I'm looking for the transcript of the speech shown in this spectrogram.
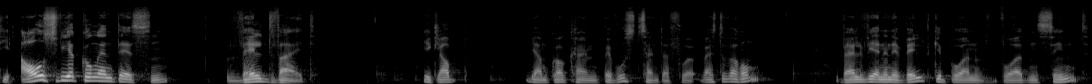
Die Auswirkungen dessen weltweit. Ich glaube, wir haben gar kein Bewusstsein davor. Weißt du warum? Weil wir in eine Welt geboren worden sind,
